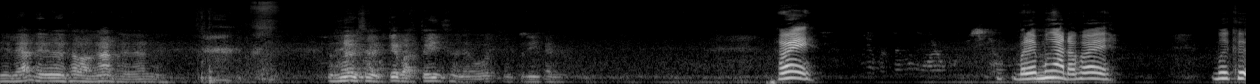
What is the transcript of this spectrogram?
นี่แล้วเนี่ยเออถ้าว่างานเท่านั้นเนี่ย เฮ้ยใส่แก้บัตรตีนใส่แล้วโอ้ยสมปรีกันเฮ้ยบ่ได้เมื่อดอกเฮ้ย มือคือ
